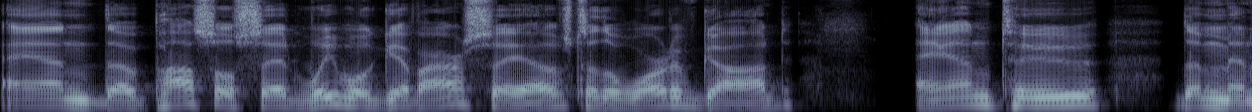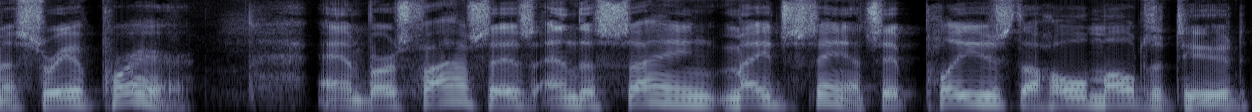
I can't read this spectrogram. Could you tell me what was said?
And the apostle said, We will give ourselves to the Word of God and to the ministry of prayer. And verse 5 says, And the saying made sense. It pleased the whole multitude,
